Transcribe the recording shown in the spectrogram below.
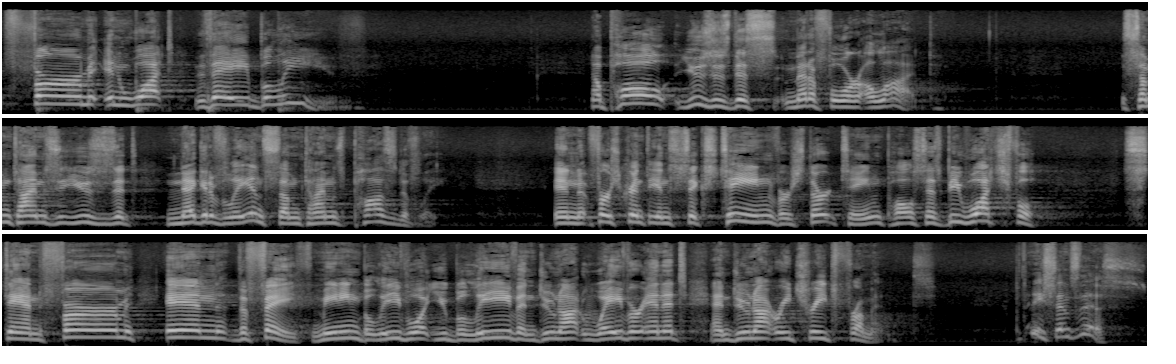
firm in what they believe. Now, Paul uses this metaphor a lot. Sometimes he uses it negatively and sometimes positively. In 1 Corinthians 16, verse 13, Paul says, Be watchful, stand firm in the faith, meaning believe what you believe and do not waver in it and do not retreat from it. But then he says this.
